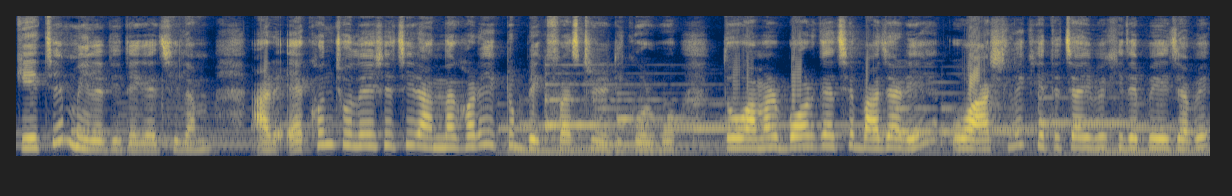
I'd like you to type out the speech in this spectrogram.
কেচে মেলে দিতে গেছিলাম। আর এখন চলে এসেছি রান্নাঘরে একটু ব্রেকফাস্ট রেডি করব। তো আমার বর গেছে বাজারে, ও আসলে খেতে চাইবে, খিদে পেয়ে যাবে।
